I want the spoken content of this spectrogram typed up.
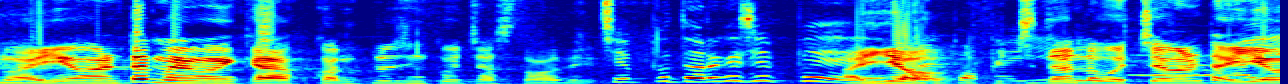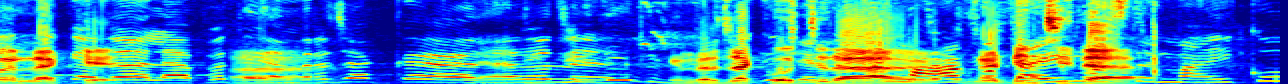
నువ్వు అయ్యావు అంటే మేము ఇంకా కన్క్లూజన్కి వచ్చేస్తాం అది. చెప్పు త్వరగా చెప్పే. అయ్యావు పిచ్చి దానిలో వచ్చావంటే అయ్యావని అయ్యింది లెక్కే. కదా, లేకపోతే ఆ. ఇంద్రజక్క ఇంద్రజాక్ వచ్చిదా? మాకు టైం నటించిదా? వస్తుంది మైకు.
